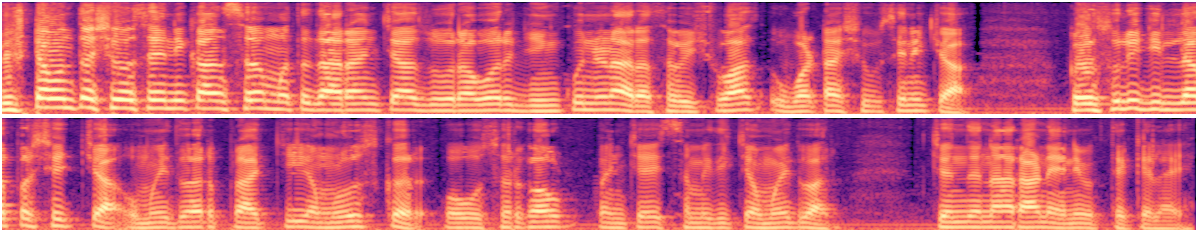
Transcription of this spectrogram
निष्ठावंत शिवसैनिकांसह मतदारांच्या जोरावर जिंकून येणार असा विश्वास उबाटा शिवसेनेच्या कळसुली जिल्हा परिषदच्या उमेदवार प्राची अमळोसकर व ओसरगाव पंचायत समितीच्या उमेदवार चंदना राणे यांनी व्यक्त केला आहे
